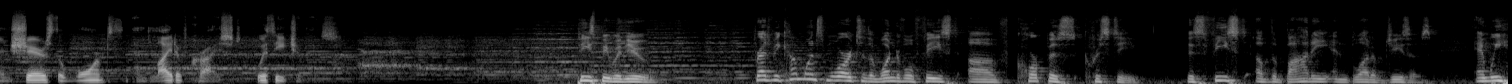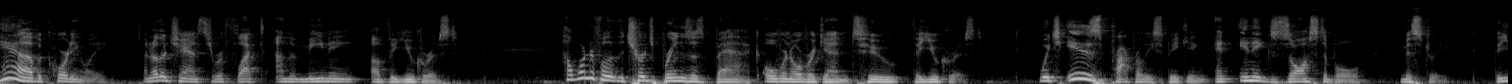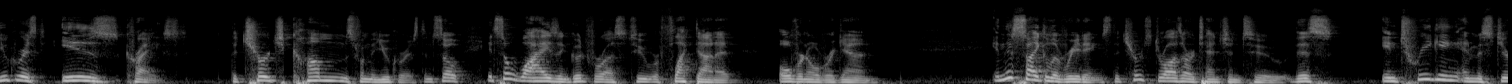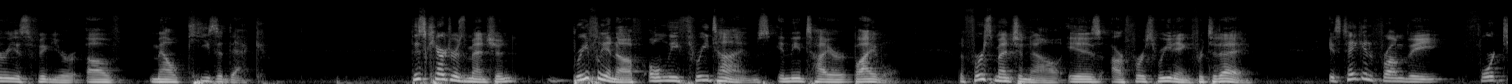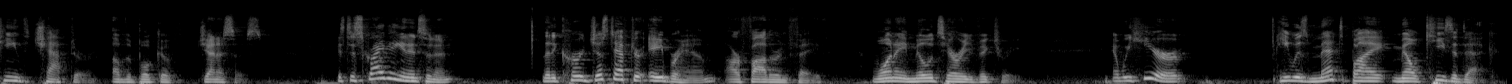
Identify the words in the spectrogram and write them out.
and shares the warmth and light of Christ with each of us. Peace be with you. Friends, we come once more to the wonderful feast of Corpus Christi, this feast of the body and blood of Jesus. And we have, accordingly, another chance to reflect on the meaning of the Eucharist. How wonderful that the church brings us back over and over again to the Eucharist, which is, properly speaking, an inexhaustible mystery. The Eucharist is Christ. The church comes from the Eucharist. And so it's so wise and good for us to reflect on it over and over again. In this cycle of readings, the church draws our attention to this intriguing and mysterious figure of Melchizedek. This character is mentioned, briefly enough, only three times in the entire Bible. The first mention now is our first reading for today. It's taken from the 14th chapter of the book of Genesis. It's describing an incident that occurred just after Abraham, our father in faith, won a military victory. And we hear he was met by Melchizedek,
